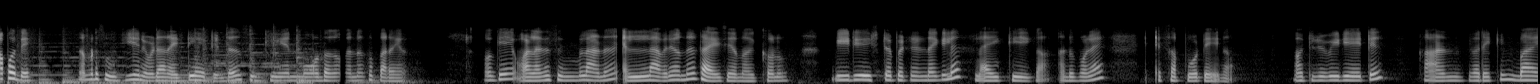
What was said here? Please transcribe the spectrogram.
അപ്പോൾ അതെ നമ്മുടെ സുഖിയൻ ഇവിടെ റെഡി ആയിട്ടുണ്ട്. സുഖിയൻ മോദകം എന്നൊക്കെ പറയാം. ഓക്കെ വളരെ സിമ്പിളാണ് എല്ലാവരും ഒന്ന് ട്രൈ ചെയ്ത് നോക്കിക്കോളൂ. വീഡിയോ ഇഷ്ടപ്പെട്ടിട്ടുണ്ടെങ്കിൽ ലൈക്ക് ചെയ്യുക. അതുപോലെ സപ്പോർട്ട് ചെയ്യുക. മറ്റൊരു വീഡിയോ ആയിട്ട് കാണുന്നതുവരേക്കും ബൈ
